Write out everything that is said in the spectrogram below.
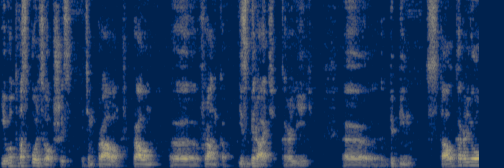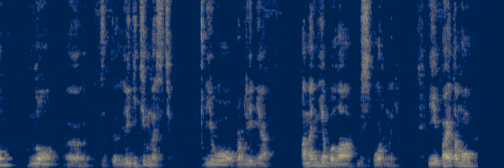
И вот воспользовавшись этим правом, правом э, франков избирать королей, э, Пепин стал королем, но э, легитимность его правления, она не была бесспорной. И поэтому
